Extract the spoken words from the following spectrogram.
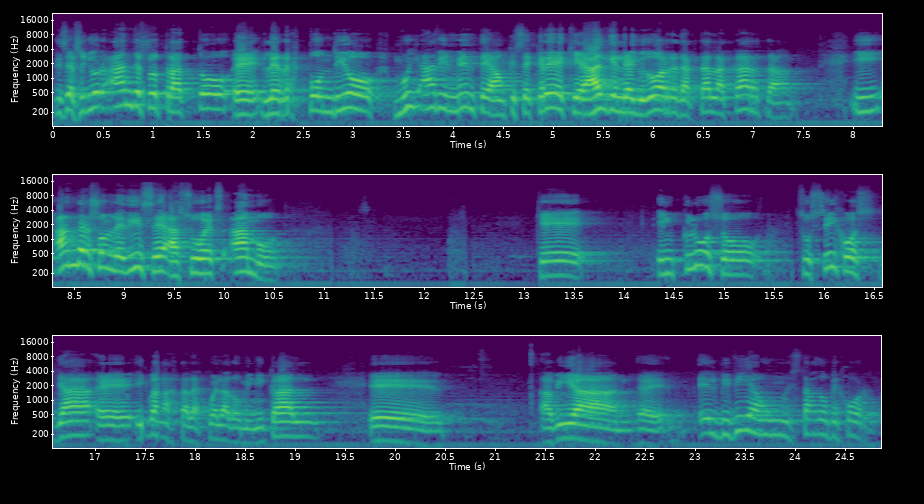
Dice, el señor Anderson trató, eh, le respondió muy hábilmente, aunque se cree que alguien le ayudó a redactar la carta. Y Anderson le dice a su ex amo que incluso sus hijos ya eh, iban hasta la escuela dominical, eh, habían, él vivía un estado mejor.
